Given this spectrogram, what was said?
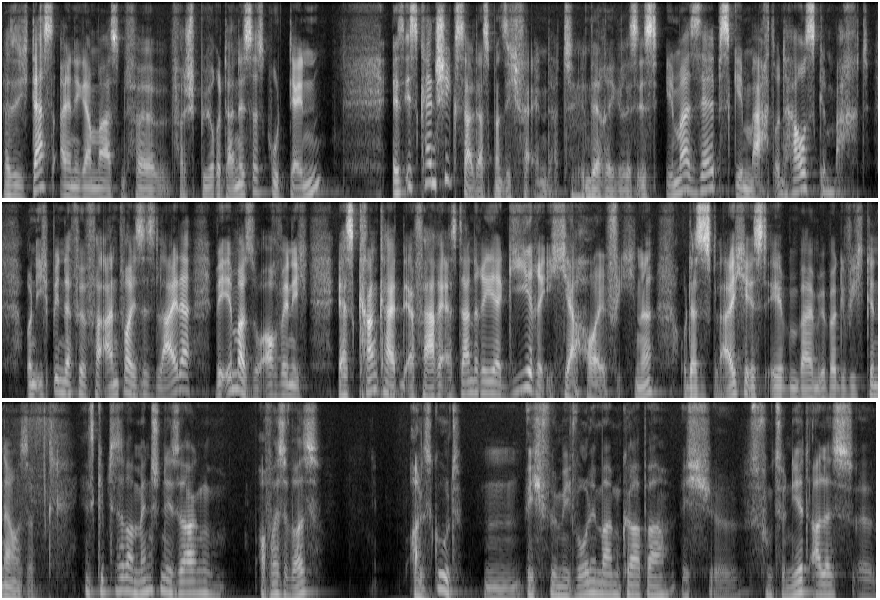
dass ich das einigermaßen ver verspüre, dann ist das gut. Denn es ist kein Schicksal, dass man sich verändert in der Regel. Es ist immer selbstgemacht und hausgemacht. Und ich bin dafür verantwortlich. Es ist leider wie immer so, auch wenn ich erst Krankheiten erfahre, erst dann reagiere ich ja häufig. Ne? Und das Gleiche ist eben beim Übergewicht genauso. Jetzt gibt es aber Menschen, die sagen, auch weißt du was, alles gut. Mhm. Ich fühle mich wohl in meinem Körper, ich, äh, es funktioniert alles. Äh,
